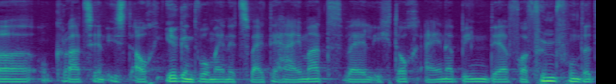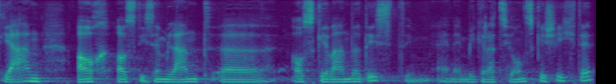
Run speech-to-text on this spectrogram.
Äh, und Kroatien ist auch irgendwo meine zweite Heimat, weil ich doch einer bin, der vor 500 Jahren auch aus diesem Land äh, ausgewandert ist, eine Migrationsgeschichte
